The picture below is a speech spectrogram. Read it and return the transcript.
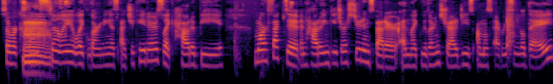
So we're hmm. constantly mm. like learning as educators, like how to be more effective and how to engage our students better. And like we learn strategies almost every single day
